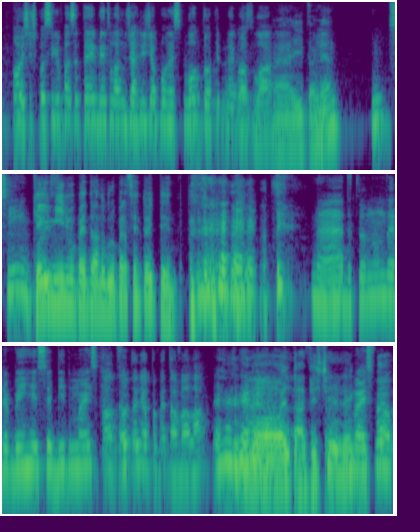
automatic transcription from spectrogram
Ô, a gente conseguiu fazer até evento lá no Jardim Japonês que lotou aquele negócio lá. Aí, tá vendo? Sim, QI pois- mínimo pra entrar no grupo era 180. nada, todo mundo era bem recebido, mas, Até o Daniel também tava lá. Não, ele tá assistindo, hein? mas Não,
